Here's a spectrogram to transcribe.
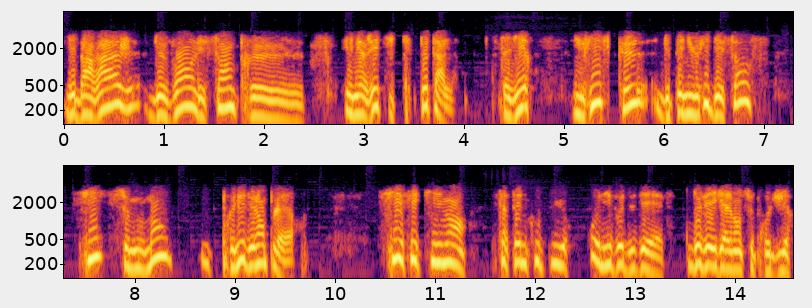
les barrages devant les centres euh, énergétiques total, c'est-à-dire les risques de pénurie d'essence si ce mouvement prenait de l'ampleur. Si effectivement certaines coupures au niveau d'EDF devaient également se produire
